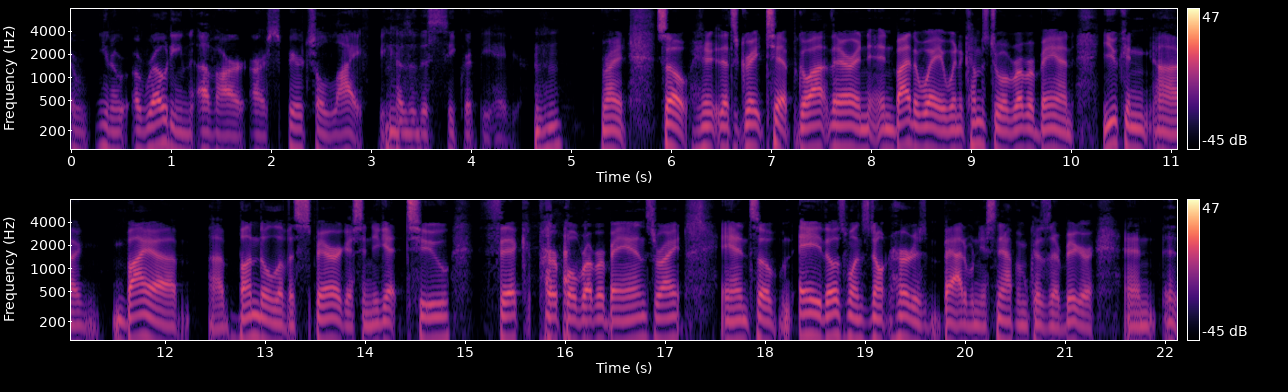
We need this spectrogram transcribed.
uh, you know eroding of our our spiritual life because of this secret behavior. hmm Right. So here, that's a great tip. Go out there and, and by the way, when it comes to a rubber band, you can uh, buy a, a bundle of asparagus and you get two thick purple rubber bands, right? And so A, those ones don't hurt as bad when you snap them because they're bigger, and uh,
